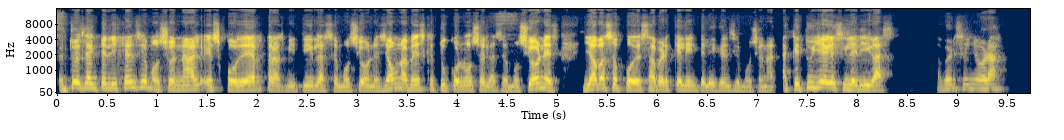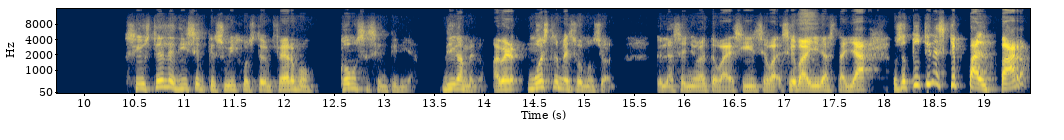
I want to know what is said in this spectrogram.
entonces, la inteligencia emocional es poder transmitir las emociones. Ya una vez que tú conoces las emociones, ya vas a poder saber qué es la inteligencia emocional. A que tú llegues y le digas, a ver, señora, si usted le dicen que su hijo está enfermo, ¿cómo se sentiría? Dígamelo. A ver, muéstrame su emoción. Entonces la señora te va a decir, se va, se va a ir hasta allá. O sea, tú tienes que palpar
